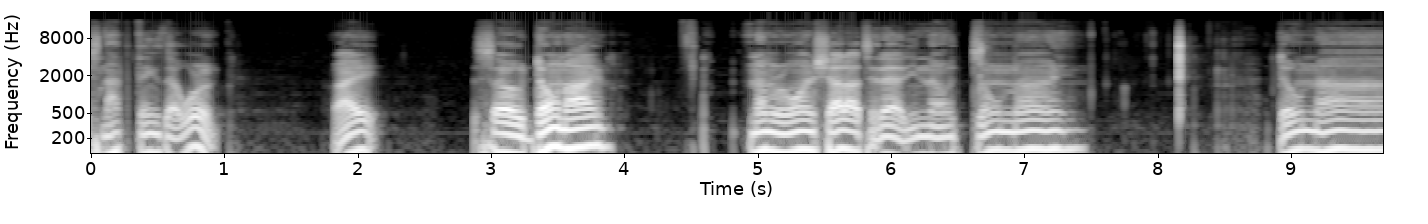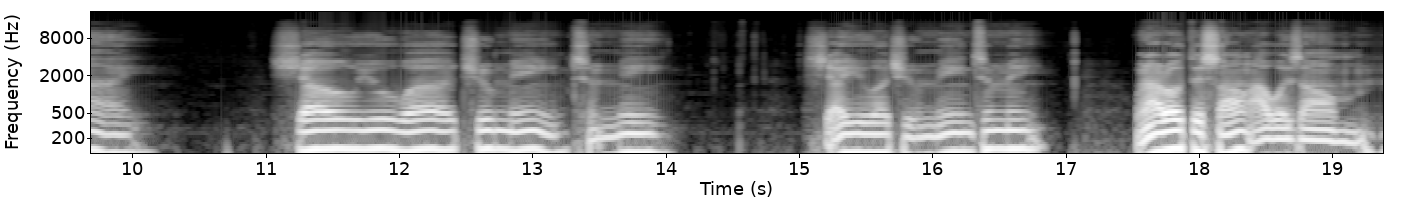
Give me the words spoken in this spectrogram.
it's not the things that work. Right? So don't I number one, shout out to that, you know, don't I don't I show you what you mean to me? Show you what you mean to me. When I wrote this song, I was um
